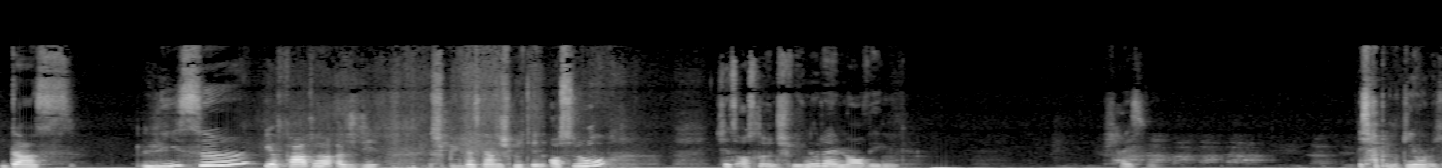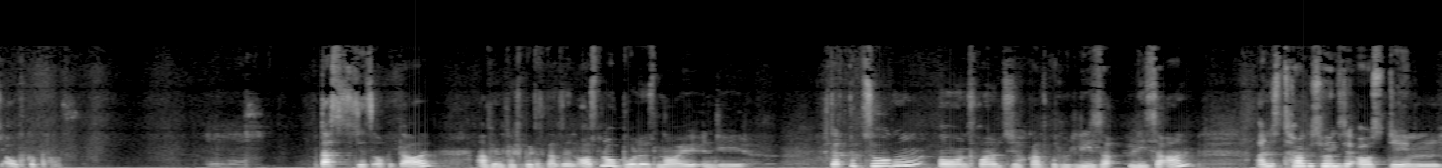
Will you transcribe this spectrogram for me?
dass Lise, ihr Vater, also die, das, Spiel, das Ganze spielt in Oslo. Ist jetzt Oslo in Schweden oder in Norwegen? Scheiße. Ich habe im Geo nicht aufgepasst. Das ist jetzt auch egal. Auf jeden Fall spielt das Ganze in Oslo. Bulle ist neu in die Stadt gezogen und freundet sich auch ganz gut mit Lisa, Lisa an. Eines Tages hören sie aus dem,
